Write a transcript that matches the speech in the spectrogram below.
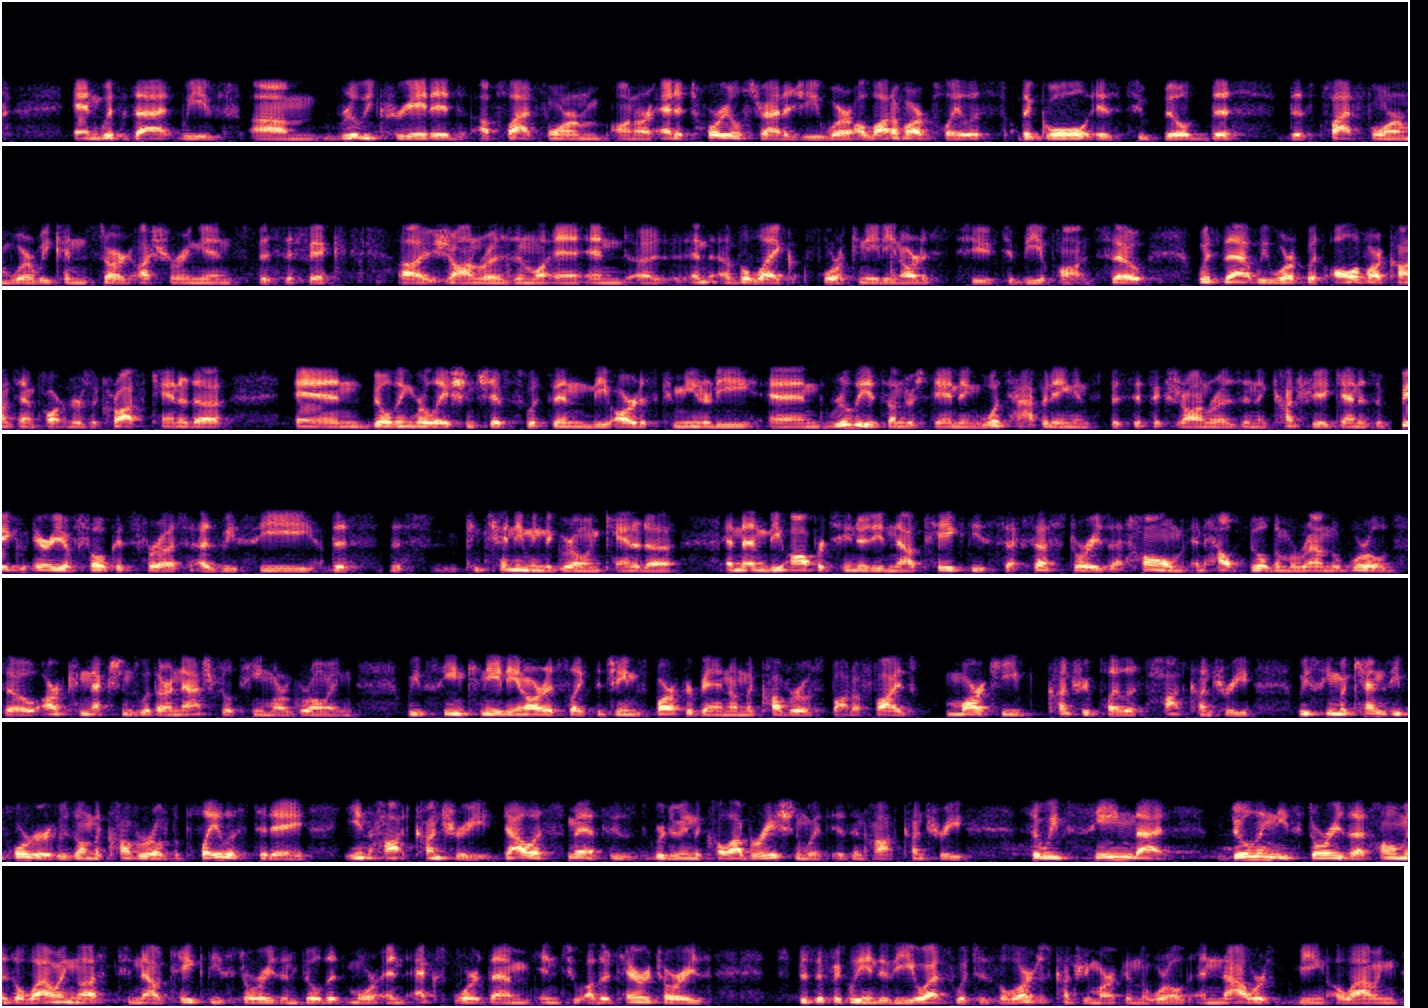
And with that, we've um, really created a platform on our editorial strategy where a lot of our playlists, the goal is to build this this platform where we can start ushering in specific uh, genres and and uh, and the like for Canadian artists to to be upon. So with that, we work with all of our content partners across Canada and building relationships within the artist community and really it's understanding what's happening in specific genres and in country again is a big area of focus for us as we see this this continuing to grow in Canada and then the opportunity to now take these success stories at home and help build them around the world. So our connections with our Nashville team are growing. We've seen Canadian artists like the James Barker Band on the cover of Spotify's marquee country playlist, Hot Country. We see Mackenzie Porter, who's on the cover of the playlist today in Hot Country. Dallas Smith, who we're doing the collaboration with, is in Hot Country. So we've seen that building these stories at home is allowing us to now take these stories and build it more and export them into other territories, specifically into the U.S., which is the largest country market in the world. And now we're being allowing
